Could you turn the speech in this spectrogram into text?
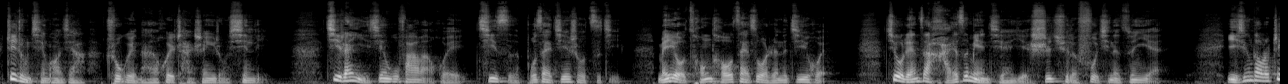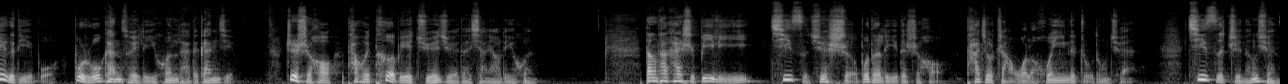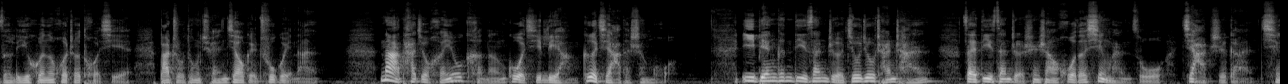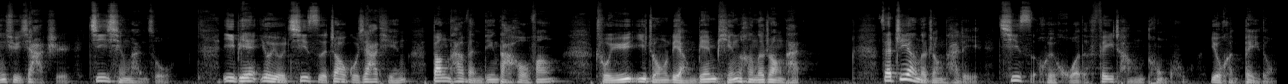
这种情况下，出轨男会产生一种心理：既然已经无法挽回，妻子不再接受自己，没有从头再做人的机会。就连在孩子面前也失去了父亲的尊严，已经到了这个地步，不如干脆离婚来得干净。这时候他会特别决绝地想要离婚。当他开始逼离，妻子却舍不得离的时候，他就掌握了婚姻的主动权。妻子只能选择离婚或者妥协，把主动权交给出轨男，那他就很有可能过起两个家的生活。一边跟第三者纠纠缠缠，在第三者身上获得性满足、价值感、情绪价值、激情满足；一边又有妻子照顾家庭，帮他稳定大后方，处于一种两边平衡的状态。在这样的状态里，妻子会活得非常痛苦，又很被动。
